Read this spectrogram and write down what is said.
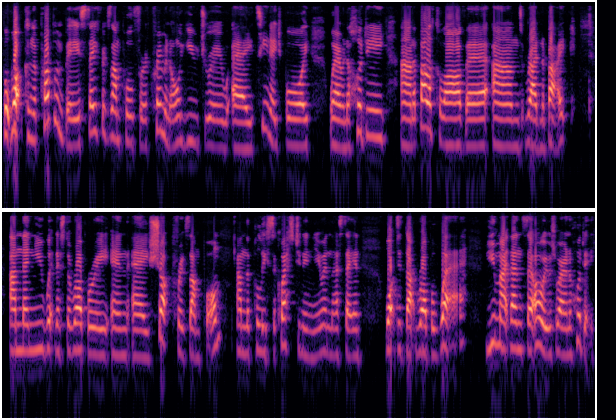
But what can the problem be is, say for example, for a criminal, you drew a teenage boy wearing a hoodie and a balaclava and riding a bike, and then you witnessed a robbery in a shop, for example, and the police are questioning you and they're saying, what did that robber wear? You might then say, oh, he was wearing a hoodie.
